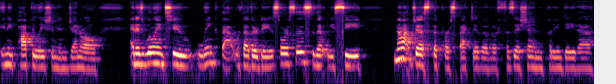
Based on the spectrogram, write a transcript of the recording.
any population in general and is willing to link that with other data sources so that we see not just the perspective of a physician putting data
